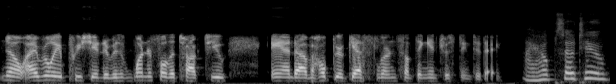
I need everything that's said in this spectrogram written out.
No, I really appreciate it. It was wonderful to talk to you, and um, I hope your guests learned something interesting today. I hope so too.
